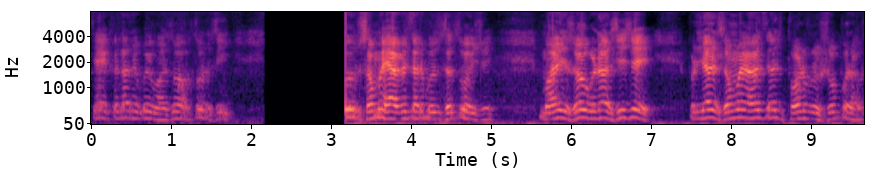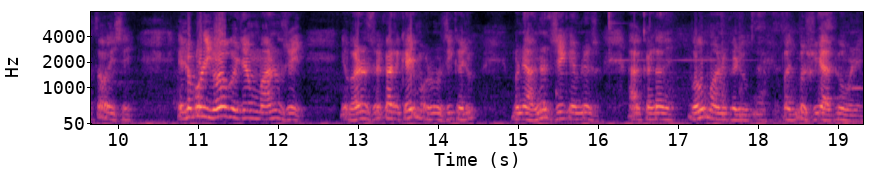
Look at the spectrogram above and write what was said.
ત્યાં કદાચ કોઈ વાંધો આવતો નથી. સમય આવે ત્યારે બધું થતું હોય છે. મારી સૌ ગણાસી છે, પણ જ્યારે સમય આવે ત્યારે જ ફળ વૃક્ષો પર આવતા હોય છે. એટલે પણ યોગ જેમ માનું છે. એ ભારત સરકારે કંઈ મોડું નથી કર્યું? મને આનંદ છે કે એમણે આ કલાને બહુ માન કર્યું પદ્મશ્રી આપ્યો મને.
